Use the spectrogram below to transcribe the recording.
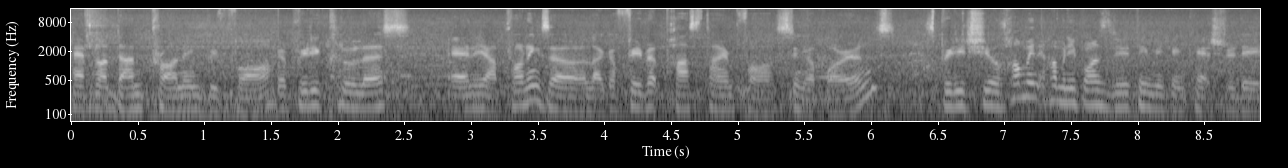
have not done prawning before. We're pretty clueless. And yeah, prawning's a, like a favorite pastime for Singaporeans. It's pretty chill. How many how many prawns do you think we can catch today?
